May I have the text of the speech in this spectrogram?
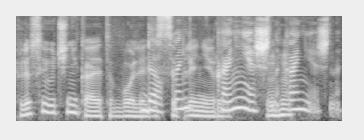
Плюс и ученика это более да, дисциплинирует. Конечно, угу. конечно.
